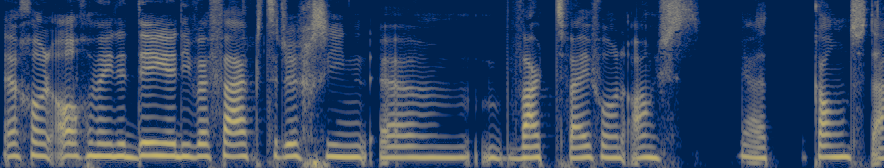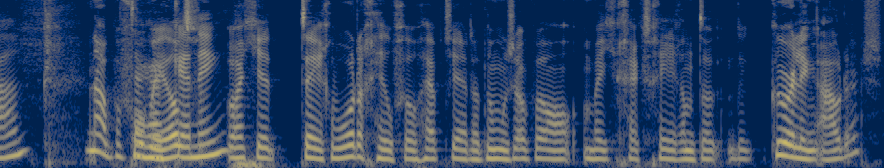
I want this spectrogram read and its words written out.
eh, gewoon algemene dingen die wij vaak terugzien ehm, waar twijfel en angst ja, kan ontstaan? Nou, bijvoorbeeld, wat je tegenwoordig heel veel hebt, ja, dat noemen ze ook wel een beetje gekscherend, de, de curling-ouders.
